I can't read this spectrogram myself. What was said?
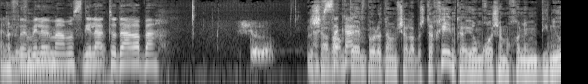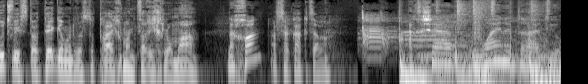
אלוף במילואים עמוס גלעד, תודה רבה. שלום. לשעבר מתאם פעולות הממשלה בשטחים, כיום ראש המכון למדיניות ואסטרטגיה מאוניברסיטת רייכמן, צריך לומר. נכון. הפסקה קצרה. עכשיו בוויינט רדיו,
